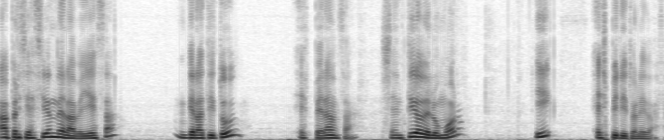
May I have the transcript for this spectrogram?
apreciación de la belleza, gratitud, esperanza, sentido del humor y espiritualidad.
